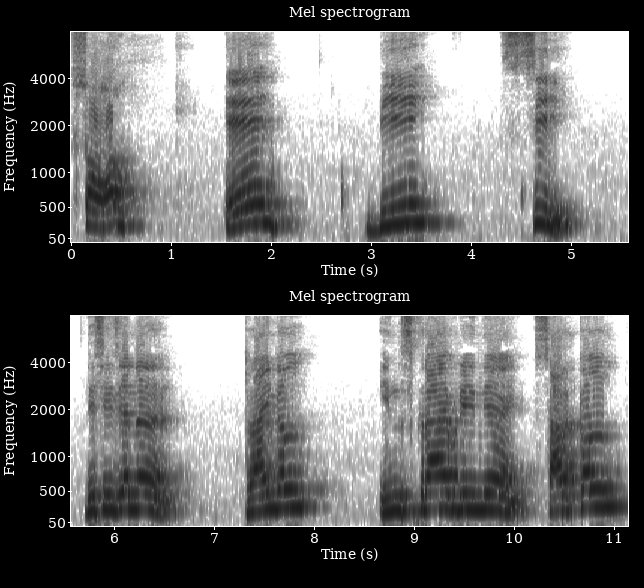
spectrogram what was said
so A B C this is an triangle inscribed in a circle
